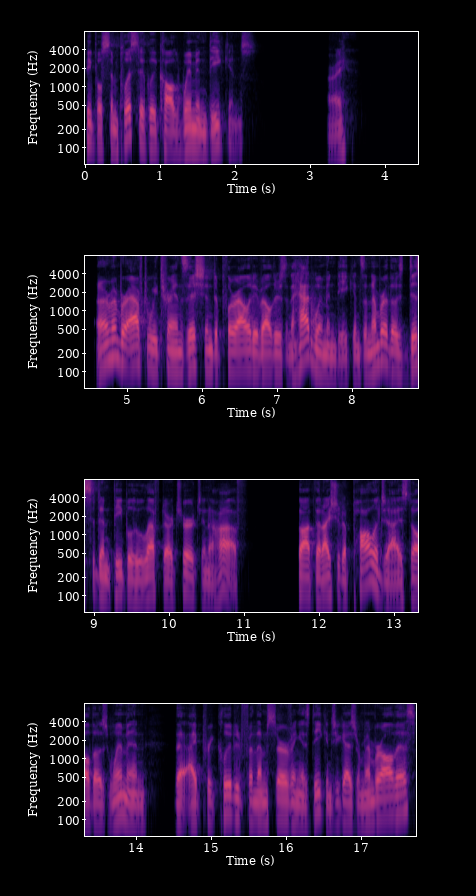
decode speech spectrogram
people simplistically called women deacons. All right. And I remember after we transitioned to plurality of elders and had women deacons, a number of those dissident people who left our church in a huff thought that I should apologize to all those women that I precluded from them serving as deacons. You guys remember all this?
